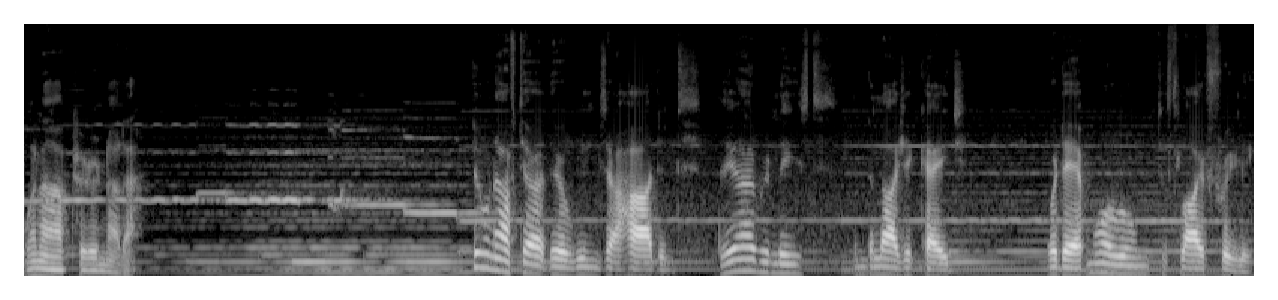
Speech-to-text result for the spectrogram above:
one after another. Soon after their wings are hardened, they are released in the larger cage where they have more room to fly freely.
